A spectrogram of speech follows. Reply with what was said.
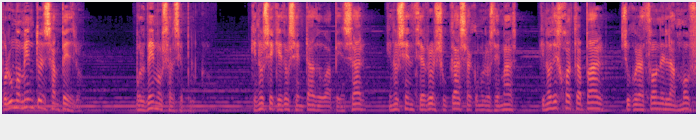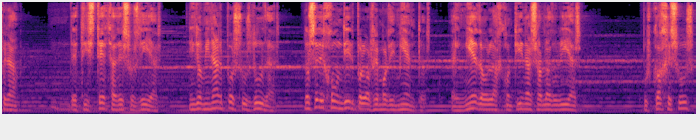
por un momento en San Pedro. Volvemos al sepulcro, que no se quedó sentado a pensar, que no se encerró en su casa como los demás, que no dejó atrapar su corazón en la atmósfera de tristeza de esos días, ni dominar por sus dudas, no se dejó hundir por los remordimientos, el miedo o las continuas habladurías. Buscó a Jesús,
